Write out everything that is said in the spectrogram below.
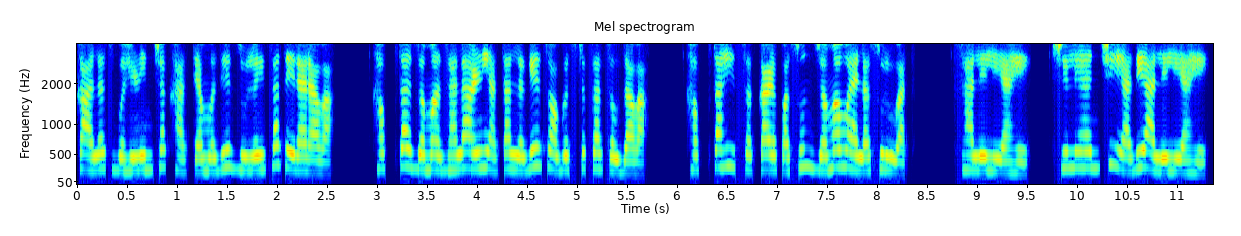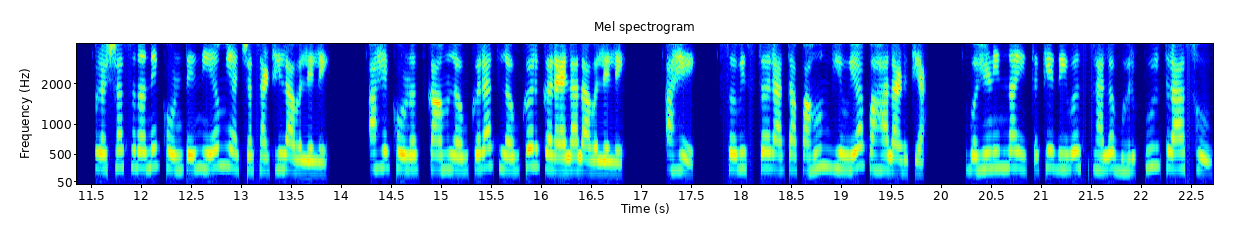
कालच बहिणींच्या खात्यामध्ये जुलैचा तेरावा हप्ता जमा झाला आणि आता लगेच ऑगस्टचा चौदावा. हप्ताही सकाळपासून जमा व्हायला सुरुवात झालेली आहे. जिल्ह्यांची यादी आलेली आहे. प्रशासनाने कोणते नियम याच्यासाठी लावलेले? आहे कोणत काम लवकरात लवकर करायला लावलेले? आहे. सविस्तर आता पाहून घेऊया पहा लाडक्या. बहिणींना इतके दिवस झालं भरपूर त्रास होत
